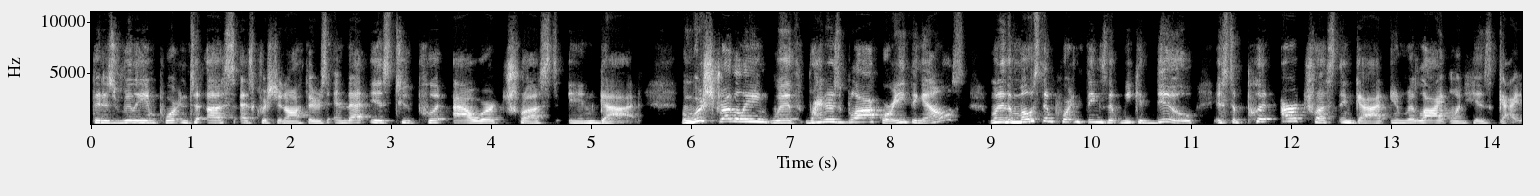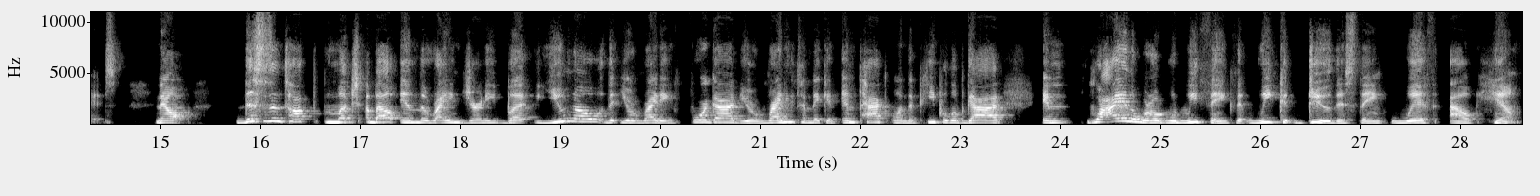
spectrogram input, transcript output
that is really important to us as Christian authors, and that is to put our trust in God. When we're struggling with writer's block or anything else, one of the most important things that we can do is to put our trust in God and rely on his guidance. Now, this isn't talked much about in the writing journey, but you know that you're writing for God, you're writing to make an impact on the people of God. And why in the world would we think that we could do this thing without Him?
